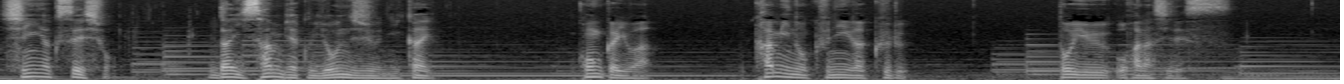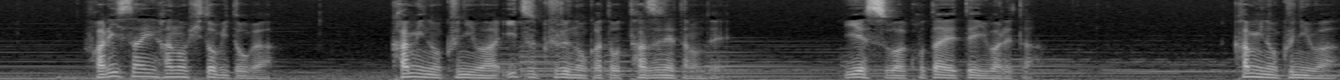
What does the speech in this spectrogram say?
新約聖書第342回。今回は神の国が来るというお話です。ファリサイ派の人々が神の国はいつ来るのかと尋ねたのでイエスは答えて言われた。神の国は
